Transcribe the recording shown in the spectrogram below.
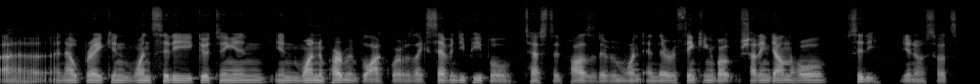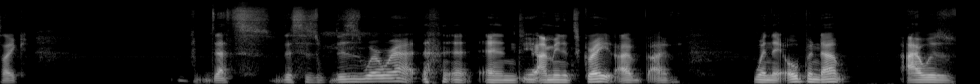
uh, an outbreak in one city, Göttingen, in in one apartment block where it was like seventy people tested positive in one, and they were thinking about shutting down the whole city. You know, so it's like that's this is this is where we're at and Yeah. i mean it's great i've i've when they opened up i was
